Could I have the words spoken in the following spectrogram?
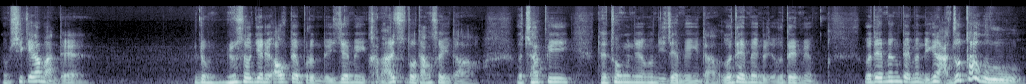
너무 쉽게 가면 안 돼. 그럼 윤석열이 아웃돼 버렸는데 이재명이 가만히 있어도 당선이다. 어차피 대통령은 이재명이다. 어대명이죠, 어대명. 어대명 되면 이게 안 좋다고.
